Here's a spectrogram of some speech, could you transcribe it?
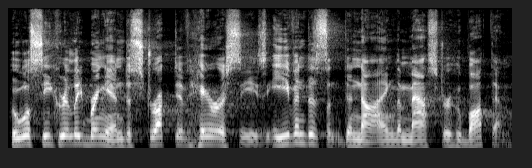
who will secretly bring in destructive heresies, even denying the master who bought them,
